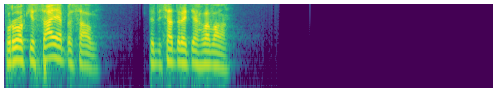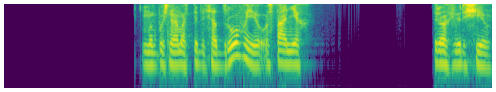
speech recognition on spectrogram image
пророк Ісая писав, 53 глава. Ми почнемо з 52-ї, останніх трьох віршів.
